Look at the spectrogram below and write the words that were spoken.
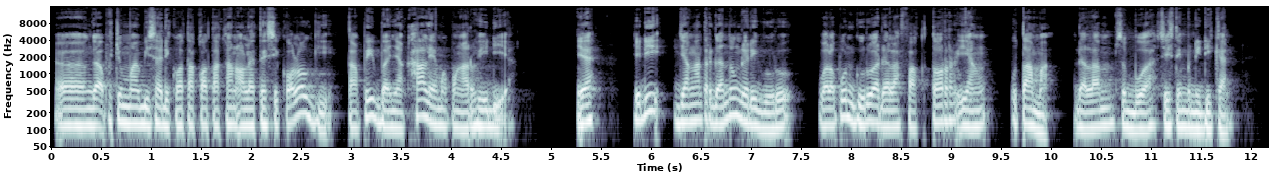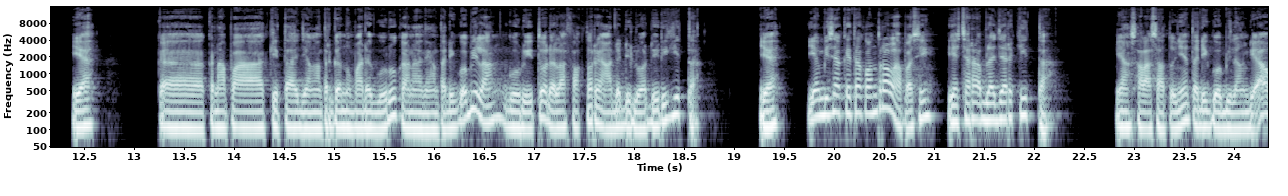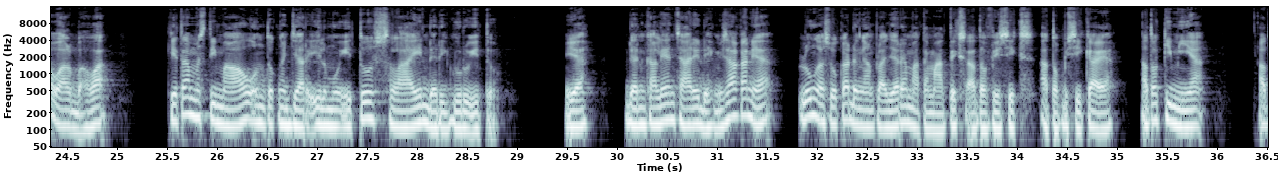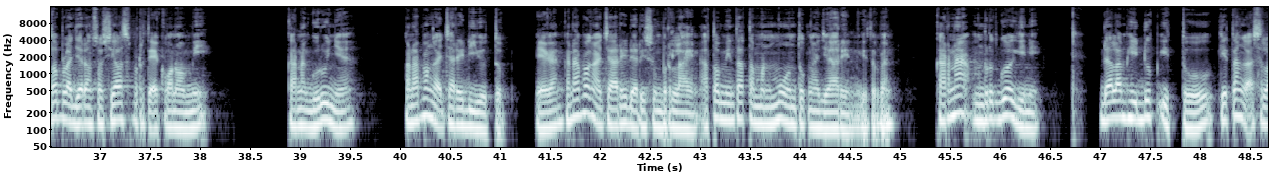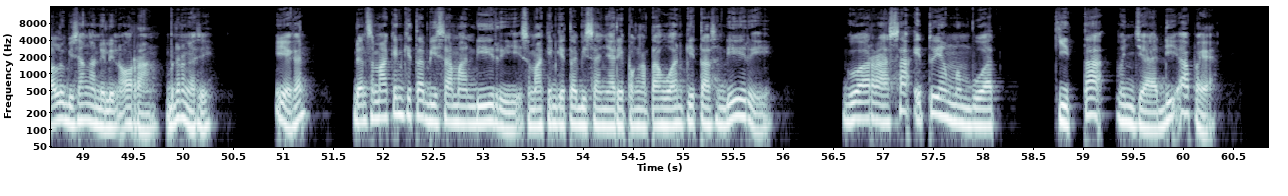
E, nggak cuma bisa dikotak-kotakan oleh tes psikologi, tapi banyak hal yang mempengaruhi dia. Ya, jadi jangan tergantung dari guru, walaupun guru adalah faktor yang utama dalam sebuah sistem pendidikan. Ya, ke, kenapa kita jangan tergantung pada guru? Karena yang tadi gue bilang, guru itu adalah faktor yang ada di luar diri kita. Ya, yang bisa kita kontrol apa sih? Ya cara belajar kita. Yang salah satunya tadi gue bilang di awal bahwa kita mesti mau untuk ngejar ilmu itu selain dari guru itu. Ya, dan kalian cari deh, misalkan ya, lu nggak suka dengan pelajaran matematik atau fisik atau fisika ya, atau kimia, atau pelajaran sosial seperti ekonomi, karena gurunya, kenapa nggak cari di YouTube? ya kan? Kenapa nggak cari dari sumber lain atau minta temenmu untuk ngajarin gitu kan? Karena menurut gue gini, dalam hidup itu kita nggak selalu bisa ngandelin orang, bener nggak sih? Iya kan? Dan semakin kita bisa mandiri, semakin kita bisa nyari pengetahuan kita sendiri, gua rasa itu yang membuat kita menjadi apa ya?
